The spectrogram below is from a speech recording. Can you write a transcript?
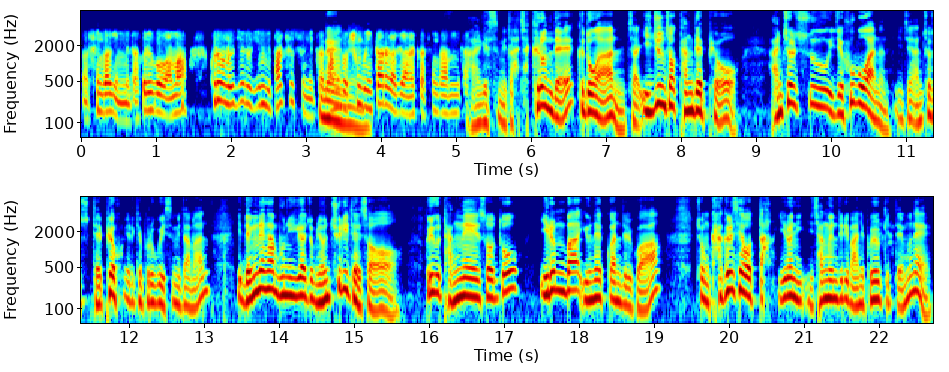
어, 생각입니다. 그리고 아마 그런 의지를 이미 밝혔으니까 네, 당도 네. 충분히 따라가지 않을까 생각합니다. 알겠습니다. 자, 그런데 그동안 자, 이준석 당대표 안철수 이제 후보와는 이제 안철수 대표 이렇게 부르고 있습니다만 이 냉랭한 분위기가 좀 연출이 돼서 그리고 당내에서도 이른바 윤핵관들과 좀 각을 세웠다 이런 이 장면들이 많이 보였기 때문에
